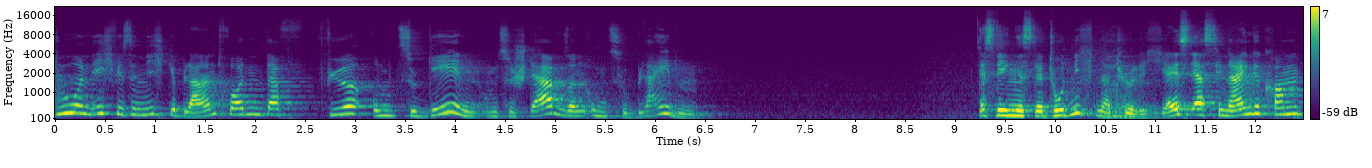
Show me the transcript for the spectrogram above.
du und ich, wir sind nicht geplant worden dafür, um zu gehen, um zu sterben, sondern um zu bleiben. Deswegen ist der Tod nicht natürlich. Er ist erst hineingekommen,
